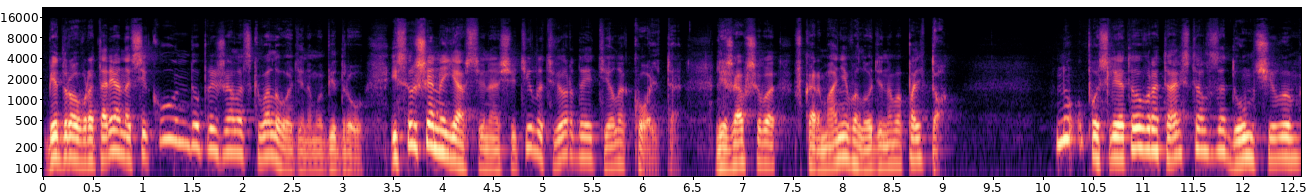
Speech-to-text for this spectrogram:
Бедро вратаря на секунду прижалось к Володиному бедру и совершенно явственно ощутило твердое тело Кольта, лежавшего в кармане Володиного пальто. Ну, после этого вратарь стал задумчивым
